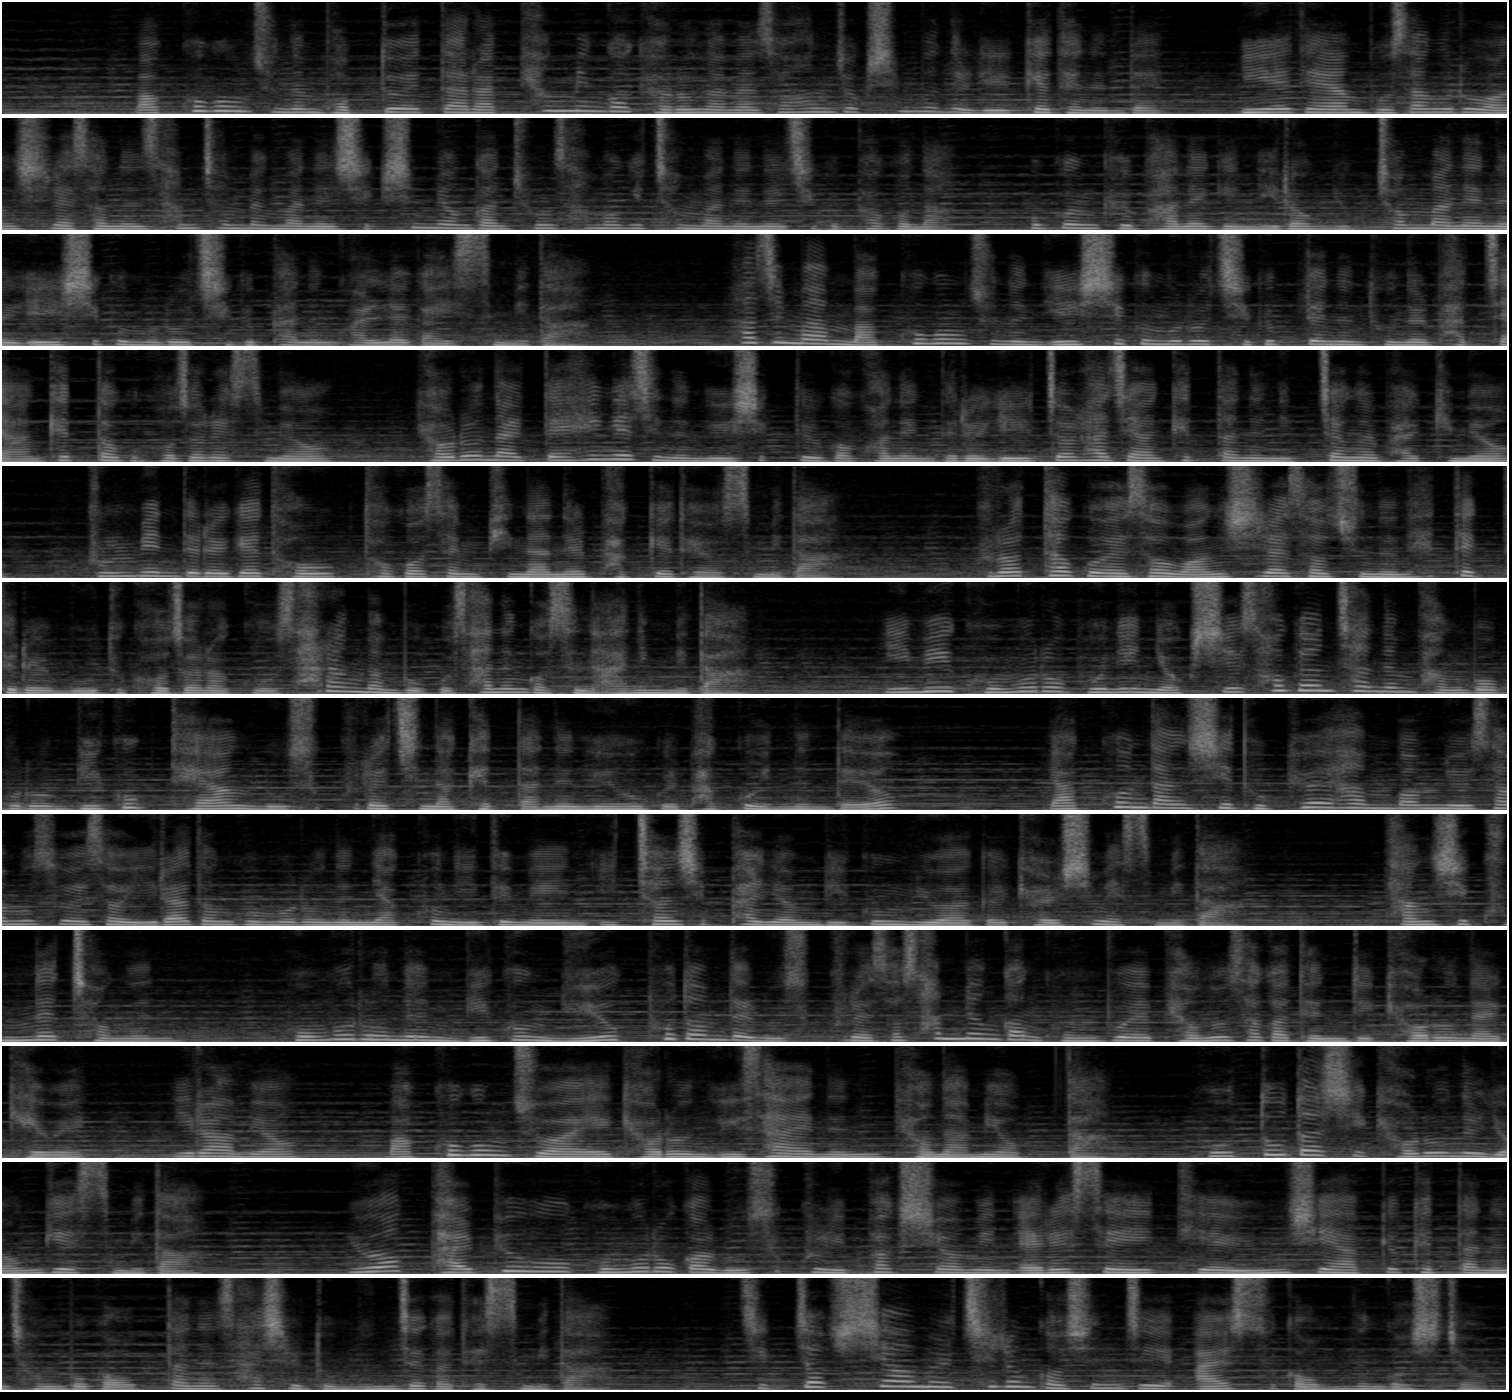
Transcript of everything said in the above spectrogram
마코 공주는 법도에 따라 평민과 결혼하면서 황족 신분을 잃게 되는데 이에 대한 보상으로 왕실에서는 3,100만 엔씩 10년간 총 3억 2천만 엔을 지급하거나 혹은 그 반액인 1억 6천만 엔을 일시금으로 지급하는 관례가 있습니다. 하지만 마코 공주는 일시금으로 지급되는 돈을 받지 않겠다고 거절했으며 결혼할 때 행해지는 의식들과 관행들을 일절하지 않겠다는 입장을 밝히며 국민들에게 더욱 더 거센 비난을 받게 되었습니다. 그렇다고 해서 왕실에서 주는 혜택들을 모두 거절하고 사랑만 보고 사는 것은 아닙니다. 이미 고무로 본인 역시 석연찮은 방법으로 미국 대학 로스쿨에 진학했다는 의혹을 받고 있는데요. 약혼 당시 도쿄의 한 법률사무소에서 일하던 고무로는 약혼 이듬해인 2018년 미국 유학을 결심했습니다. 당시 국내청은 고무로는 미국 뉴욕 포덤대 로스쿨에서 3년간 공부해 변호사가 된 뒤 결혼할 계획이라며 마코 공주와의 결혼 의사에는 변함이 없다. 곧 또다시 결혼을 연기했습니다. 유학 발표 후 고무로가 로스쿨 입학 시험인 LSAT에 응시에 합격했다는 정보가 없다는 사실도 문제가 됐습니다. 직접 시험을 치른 것인지 알 수가 없는 것이죠.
